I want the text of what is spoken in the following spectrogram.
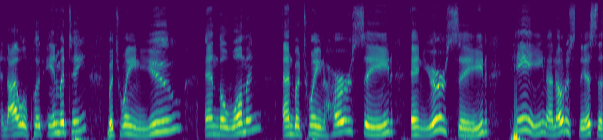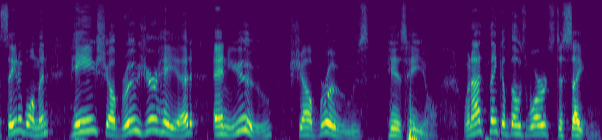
"And I will put enmity between you and the woman, and between her seed and your seed, he, now notice this, the seed of woman, he shall bruise your head, and you shall bruise his heel. When I think of those words to Satan,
